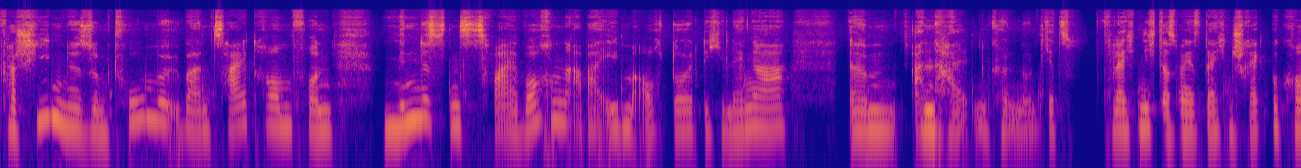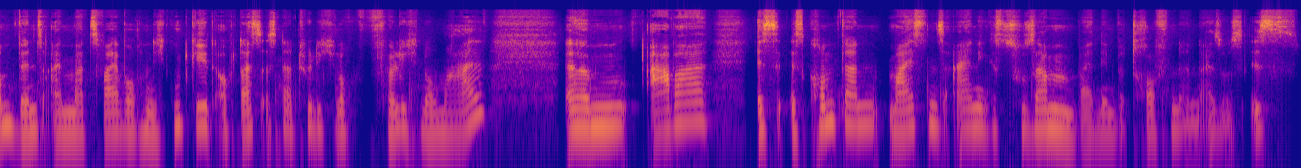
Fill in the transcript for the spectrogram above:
verschiedene Symptome über einen Zeitraum von mindestens zwei Wochen, aber eben auch deutlich länger ähm, anhalten können. Und jetzt vielleicht nicht, dass man jetzt gleich einen Schreck bekommt, wenn es einem mal zwei Wochen nicht gut geht. Auch das ist natürlich noch völlig normal. Ähm, aber es, es kommt dann meistens einiges zusammen bei den Betroffenen. Also es ist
